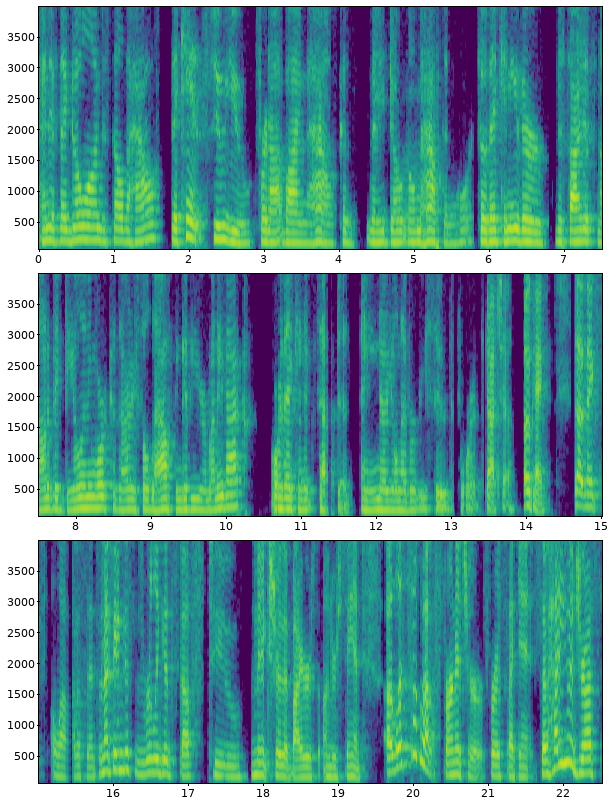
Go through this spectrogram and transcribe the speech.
And if they go on to sell the house, they can't sue you for not buying the house because they don't own the house anymore. So they can either decide it's not a big deal anymore because I already sold the house and give you your money back, or they can accept it and you know you'll never be sued for it. Gotcha. Okay. That makes a lot of sense. And I think this is really good stuff to make sure that buyers understand. Uh, let's talk about furniture for a second. So, how do you address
